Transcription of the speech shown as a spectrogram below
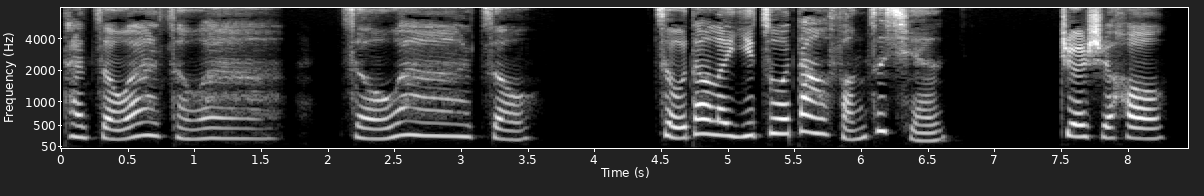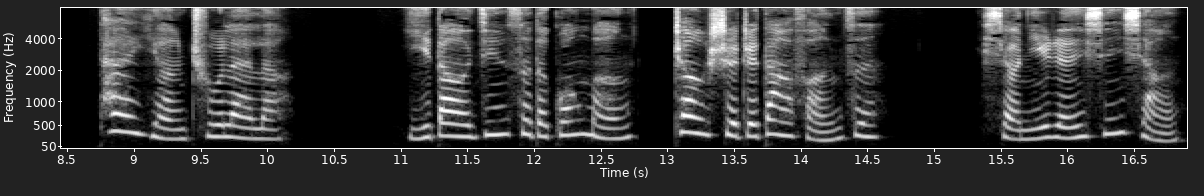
他走啊走啊，走啊走，走到了一座大房子前。这时候，太阳出来了，一道金色的光芒照射着大房子。小泥人心想：“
